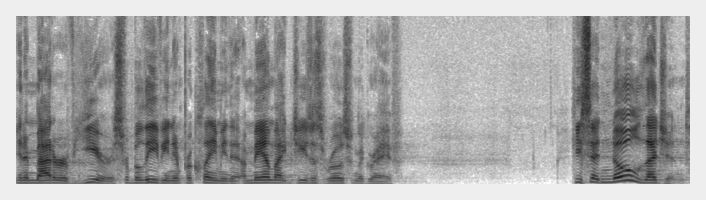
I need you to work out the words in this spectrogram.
in a matter of years for believing and proclaiming that a man like Jesus rose from the grave. He said, No legend,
